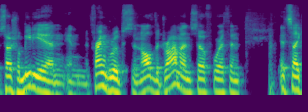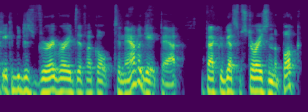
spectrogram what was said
social media and, and friend groups and all the drama and so forth and it's like it can be just very very difficult to navigate that in fact we've got some stories in the book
